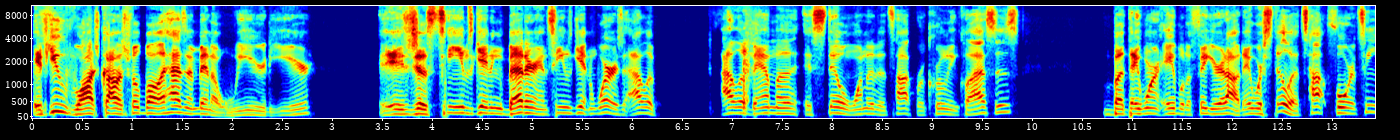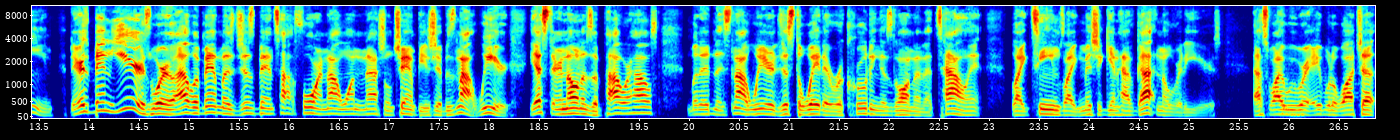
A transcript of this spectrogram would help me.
If you've watched college football, it hasn't been a weird year. It's just teams getting better and teams getting worse. Alabama is still one of the top recruiting classes, but they weren't able to figure it out. They were still a top four team. There's been years where Alabama has just been top four and not won the national championship. It's not weird. Yes, they're known as a powerhouse, but it's not weird just the way that recruiting is going and the talent like teams like Michigan have gotten over the years. That's why we were able to watch a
